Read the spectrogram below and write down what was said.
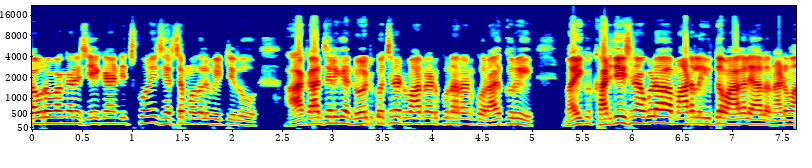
గౌరవంగానే షేక్ హ్యాండ్ ఇచ్చుకొని చర్చ మొదలు పెట్టిరు ఆకాంక్షలుగా నోటికి వచ్చినట్టు మాట్లాడుకున్నారు అనుకో రాత్రి మైకు కట్ చేసినా కూడా మాటల యుద్ధం ఆగలే వాళ్ళ నడుమ.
